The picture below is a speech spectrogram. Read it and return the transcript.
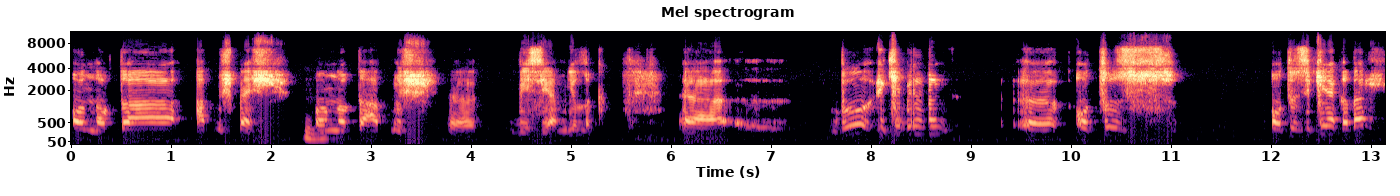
10.65 Hı hı. 10.60 e, BCM yıllık. E, bu 2030 32'ye kadar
